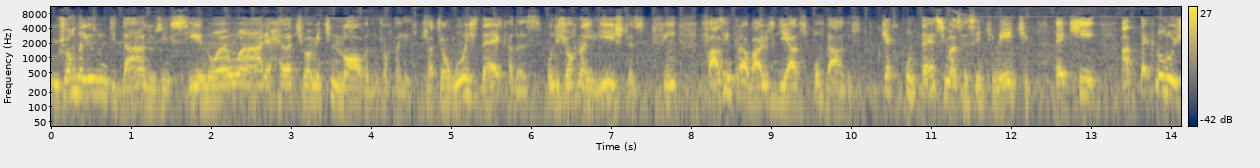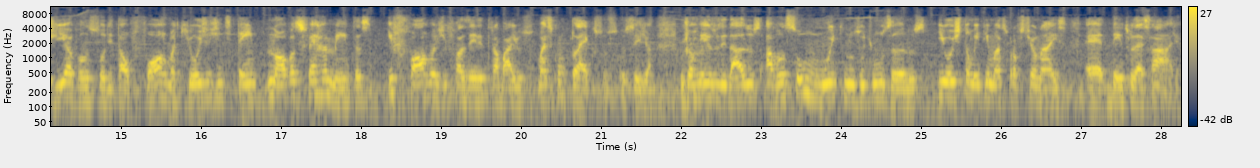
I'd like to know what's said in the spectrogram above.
O jornalismo de dados em si não é uma área relativamente nova no jornalismo. Já tem algumas décadas onde jornalistas, enfim, fazem trabalhos guiados por dados. Que acontece mais recentemente é que a tecnologia avançou de tal forma que hoje a gente tem novas ferramentas e formas de fazer trabalhos mais complexos. Ou seja, o jornalismo de dados avançou muito nos últimos anos e hoje também tem mais profissionais é, dentro dessa área.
